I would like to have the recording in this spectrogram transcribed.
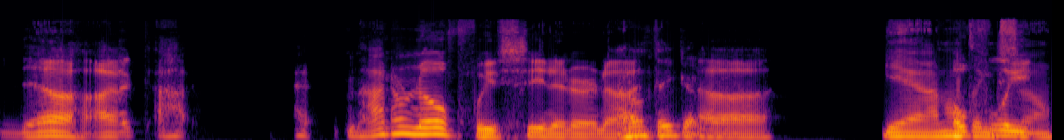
Yeah, I, I I don't know if we've seen it or not. I don't think I. Uh, Yeah, I don't think hopefully, so.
